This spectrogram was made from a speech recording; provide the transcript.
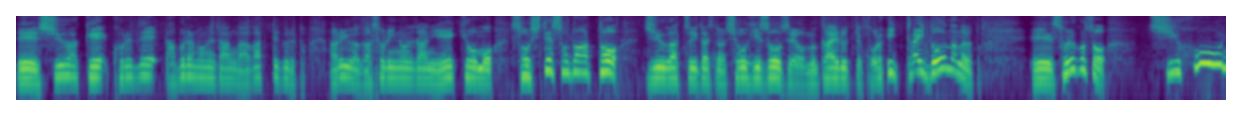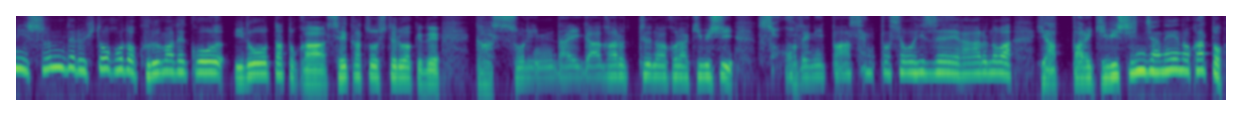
えー、週明けこれで油の値段が上がってくるとあるいはガソリンの値段に影響もそしてその後10月1日の消費増税を迎えるってこれ一体どうなのよと、えー、それこそ地方に住んでる人ほど車でこう移動だとか生活をしてるわけでガソリン代が上がるっていうのはこれは厳しい。そこで2%消費税が上がるのはやっぱり厳しいんじゃねえのかと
